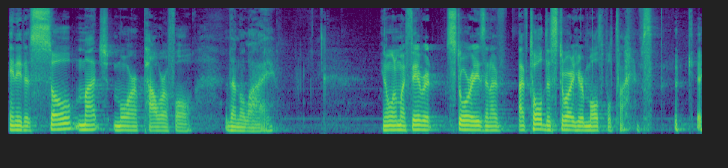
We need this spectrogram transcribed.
and it is so much more powerful than the lie. You know, one of my favorite stories, and I've I've told this story here multiple times. okay?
